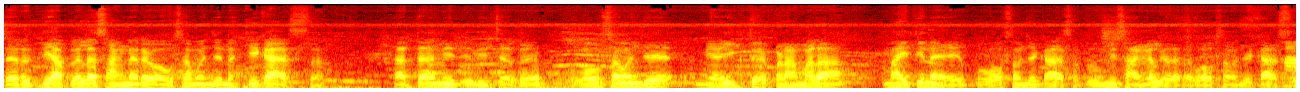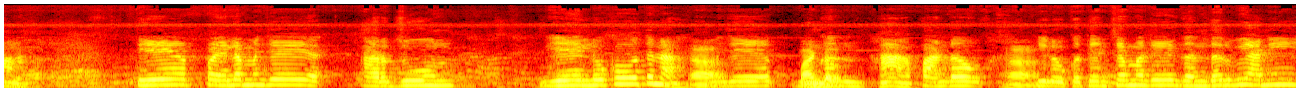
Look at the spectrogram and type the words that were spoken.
तर ती आपल्याला सांगणार आहे वौसा म्हणजे नक्की काय असतं. आता मी विचारतोय वौसा म्हणजे मी ऐकतोय पण आम्हाला माहिती नाही वौसा म्हणजे काय असतं. तुम्ही सांगाल का जरा वौसा म्हणजे काय असतं ते? ते पहिलं म्हणजे अर्जुन हे लोक होते ना हा. म्हणजे पांडव. गं- हा पांडव. हा. ही लोक. त्यांच्यामध्ये गंधर्वी आणि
